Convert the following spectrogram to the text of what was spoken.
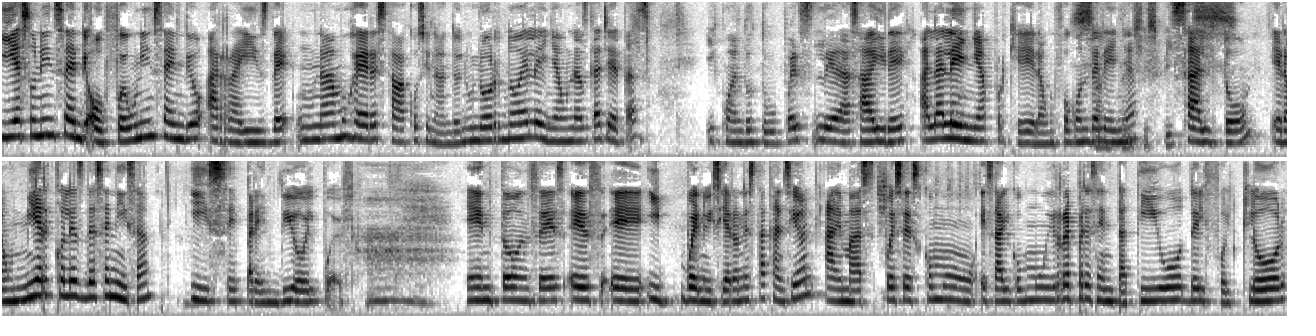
Y es un incendio, o fue un incendio a raíz de una mujer estaba cocinando en un horno de leña unas galletas y cuando tú pues le das aire a la leña, porque era un fogón de leña, saltó, era un miércoles de ceniza y se prendió el pueblo. Entonces es, eh, y bueno, hicieron esta canción, además pues es como, es algo muy representativo del folclore,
